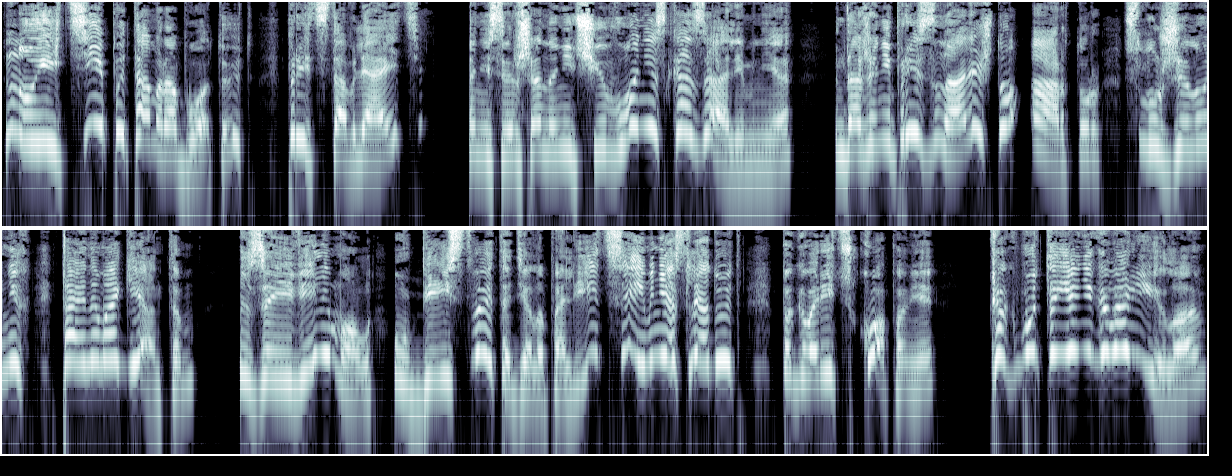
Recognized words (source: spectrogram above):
Ну и типы там работают. Представляете? Они совершенно ничего не сказали мне. Даже не признали, что Артур служил у них тайным агентом. Заявили, мол, убийство — это дело полиции, и мне следует поговорить с копами. Как будто я не говорила.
